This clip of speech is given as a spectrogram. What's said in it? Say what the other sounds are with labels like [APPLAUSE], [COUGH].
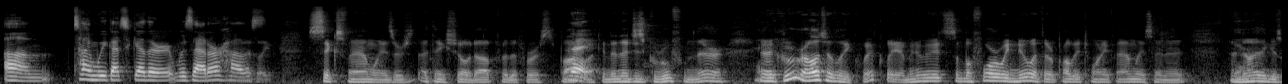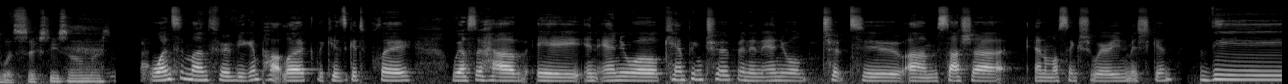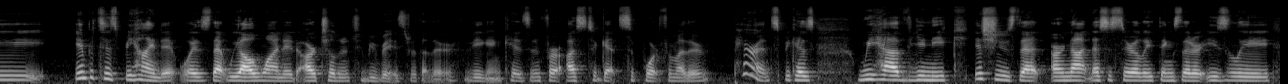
um, time we got together was at our house. like six families, or I think, showed up for the first potluck, Right. and then it just grew from there, and it grew relatively quickly. I mean, it's, before we knew it, there were probably 20 families in it, and now I think it's what 60 some or something. Once a month for a vegan potluck, the kids get to play. We also have a an annual camping trip and an annual trip to um, Sasha Animal Sanctuary in Michigan. The impetus behind it was that we all wanted our children to be raised with other vegan kids and for us to get support from other parents because we have unique issues that are not necessarily things that are easily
